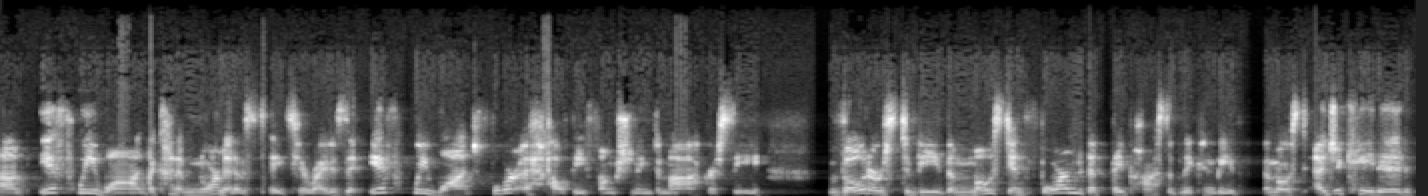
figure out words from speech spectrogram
um, if we want the kind of normative states here, right, is that if we want for a healthy functioning democracy, voters to be the most informed that they possibly can be, the most educated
